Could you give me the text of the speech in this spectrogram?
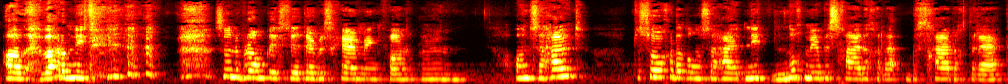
Waarom niet? Zonnebrand is ter bescherming van um, onze huid te zorgen dat onze huid niet nog meer beschadigd raakt.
